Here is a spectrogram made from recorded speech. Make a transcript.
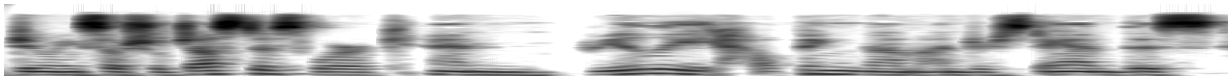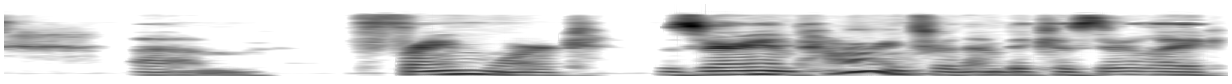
doing social justice work and really helping them understand this um, framework was very empowering for them because they're like,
